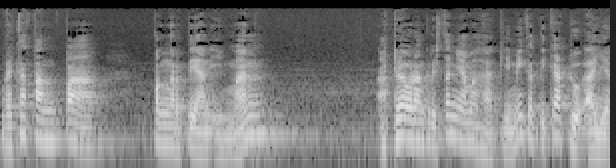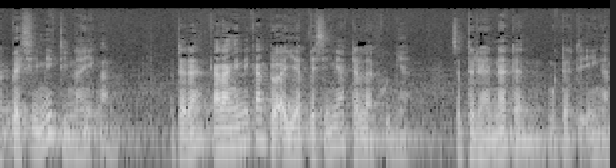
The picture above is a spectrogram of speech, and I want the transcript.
Mereka tanpa pengertian iman, ada orang Kristen yang menghakimi ketika doa Yabes ini dinaikkan. Saudara, sekarang ini kan doa Yabes ini ada lagunya, sederhana dan mudah diingat.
